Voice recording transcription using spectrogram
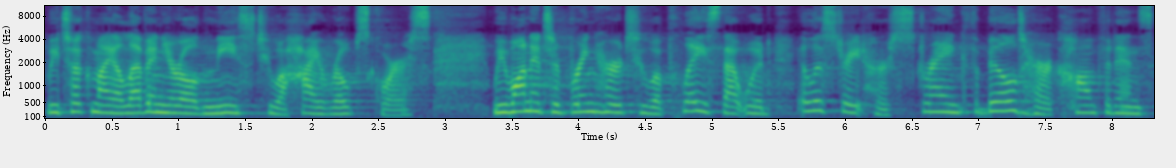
We took my 11 year old niece to a high ropes course. We wanted to bring her to a place that would illustrate her strength, build her confidence,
